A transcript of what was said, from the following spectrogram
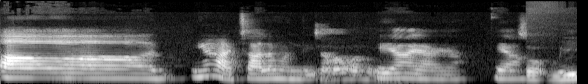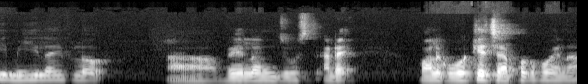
Uh, yeah, చాలా మంది. Yeah, yeah, yeah. Yeah. So మీ మీ లైఫ్లో వీళ్ళని చూస్తే అంటే వాళ్ళకి ఓకే చెప్పకపోయినా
